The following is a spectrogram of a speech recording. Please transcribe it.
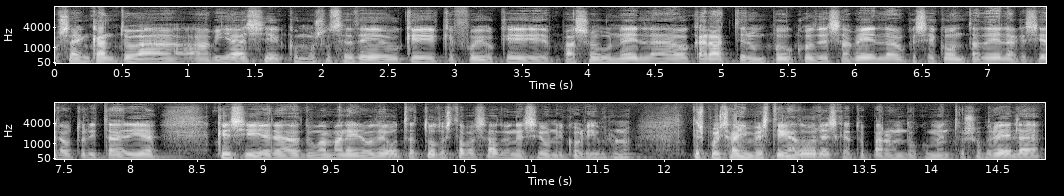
o sea, en canto a, a viaxe, como sucedeu, que, que foi o que pasou nela, o carácter un pouco de Isabela, o que se conta dela, que se era autoritaria, que se era dunha maneira ou de outra, todo está basado en ese único libro, non? Despois hai investigadores que atoparon un documento sobre ela,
